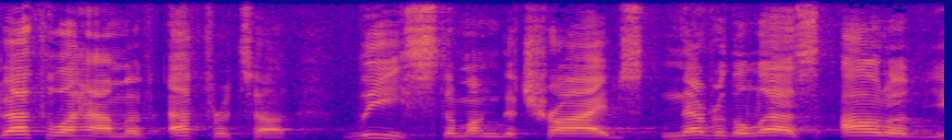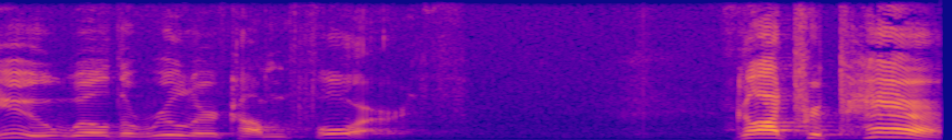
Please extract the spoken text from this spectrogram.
Bethlehem of Ephratah, least among the tribes, nevertheless, out of you will the ruler come forth. God prepared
